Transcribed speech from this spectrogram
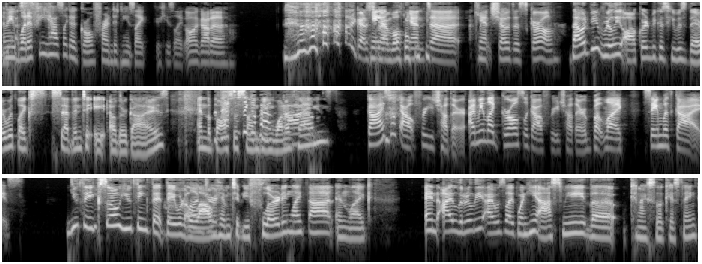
I mean, what if he has like a girlfriend and he's like, he's like, oh, I gotta, I gotta can't, scramble. can't, uh, can't show this girl. That would be really awkward because he was there with like seven to eight other guys, and the But boss's the son being one of them. guys. Guys look out for each other. I mean, like girls look out for each other, but like same with guys. You think so? You think that they would allow him to be flirting like that and like and I literally I was like when he asked me the can I still kiss thing,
